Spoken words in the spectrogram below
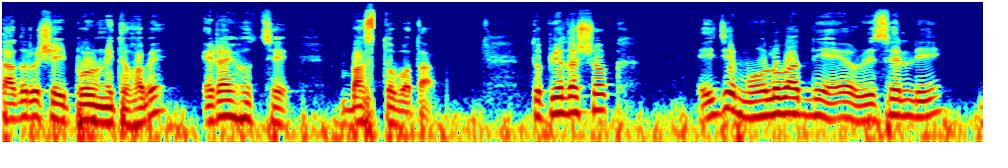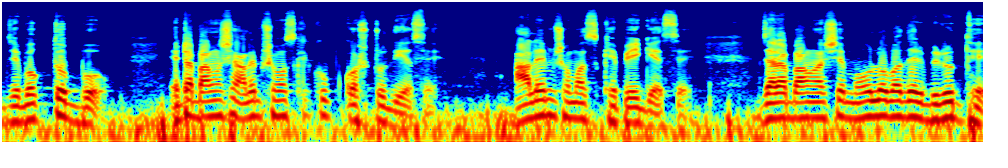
তাদেরও সেই পরিণত হবে। এটাই হচ্ছে বাস্তবতা। তো প্রিয় দর্শক, এই যে মৌলবাদ নিয়ে রিসেন্টলি যে বক্তব্য, এটা বাংলাদেশের আলেম সমাজকে খুব কষ্ট দিয়েছে। আলেম সমাজ খেপে গিয়েছে যারা বাংলাদেশে মৌলবাদের বিরুদ্ধে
